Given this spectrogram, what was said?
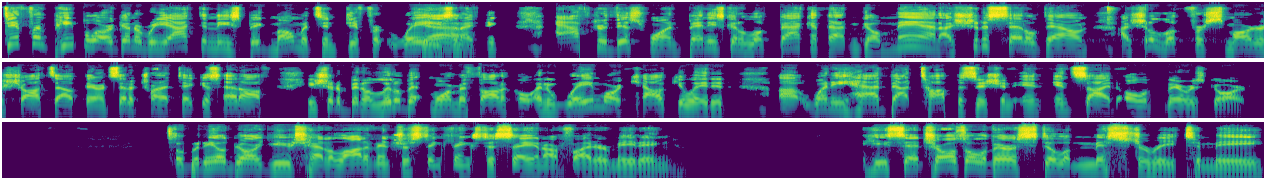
different people are going to react in these big moments in different ways. Yeah. And I think after this one, Benny's going to look back at that and go, man, I should have settled down. I should have looked for smarter shots out there instead of trying to take his head off. He should have been a little bit more methodical and way more calculated uh, when he had that top position in, inside Oliveira's guard. So Beneil Dariush had a lot of interesting things to say in our fighter meeting. He said Charles Oliveira is still a mystery to me.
